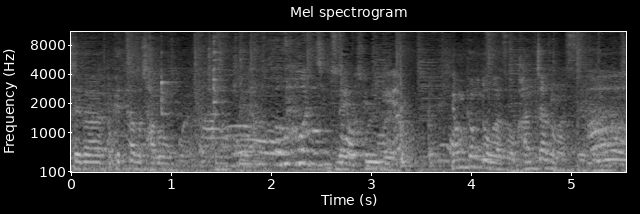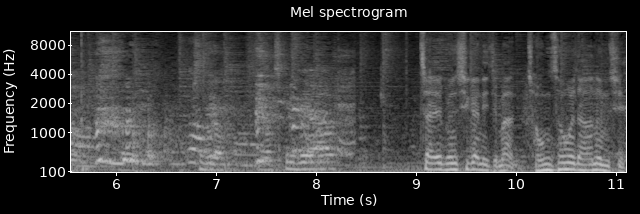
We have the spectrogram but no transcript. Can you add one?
제가 배 타서 잡아온 거예요. 저녁에. 네 돌게 영평도 가서 간 짜서 갔어요. 죽으러 맛있게 드세요. 짧은 시간이지만 정성을 다한 음식.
